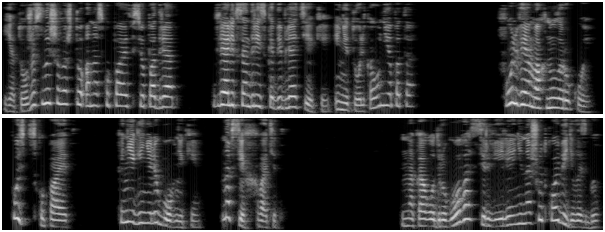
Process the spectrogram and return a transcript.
Я тоже слышала, что она скупает все подряд для Александрийской библиотеки и не только у Непота. Фульвия махнула рукой. Пусть скупает. Книги не любовники, на всех хватит. На кого другого Сервилия не на шутку обиделась бы,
